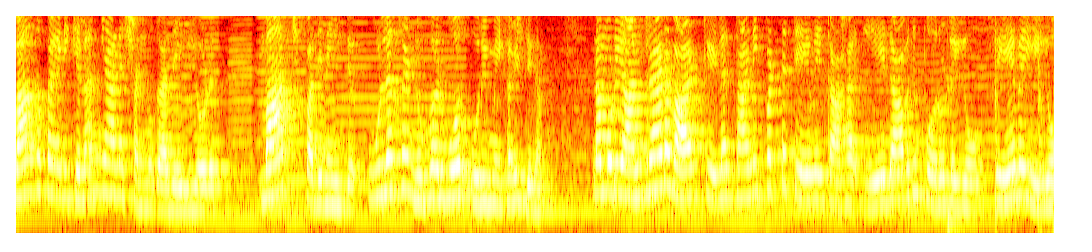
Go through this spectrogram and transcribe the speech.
வாங்க பயணிக்கலாம் ஞான சண்முகாதேவியோடு. மார்ச் பதினைந்து உலக நுகர்வோர் உரிமைகள் தினம். நம்முடைய அன்றாட வாழ்க்கையில தனிப்பட்ட தேவைக்காக ஏதாவது பொருளையோ சேவையையோ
